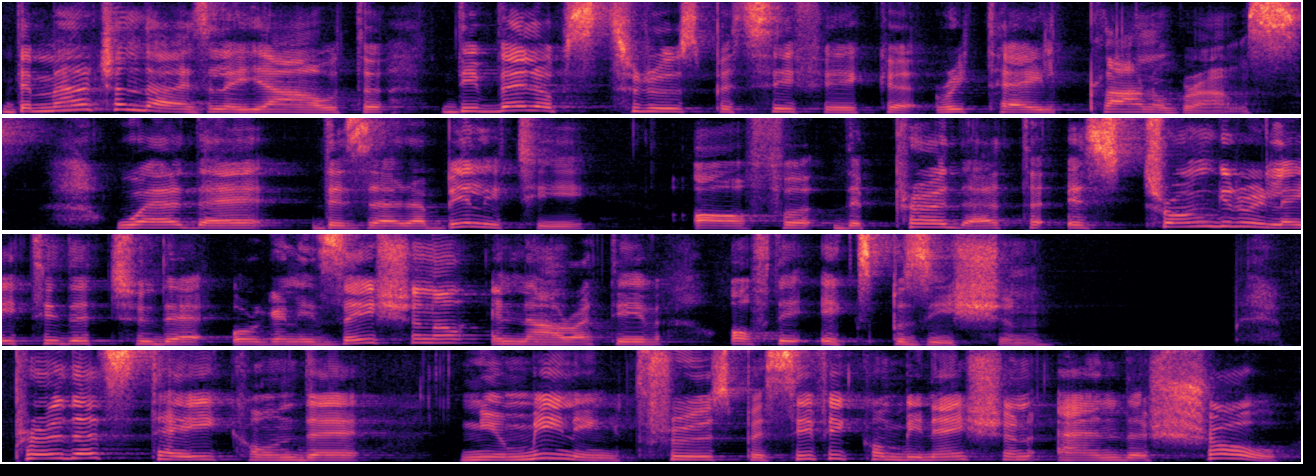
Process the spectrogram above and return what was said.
The merchandise layout develops through specific retail planograms, where the desirability of the product is strongly related to the organizational and narrative of the exposition. Products take on the new meaning through specific combination and show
